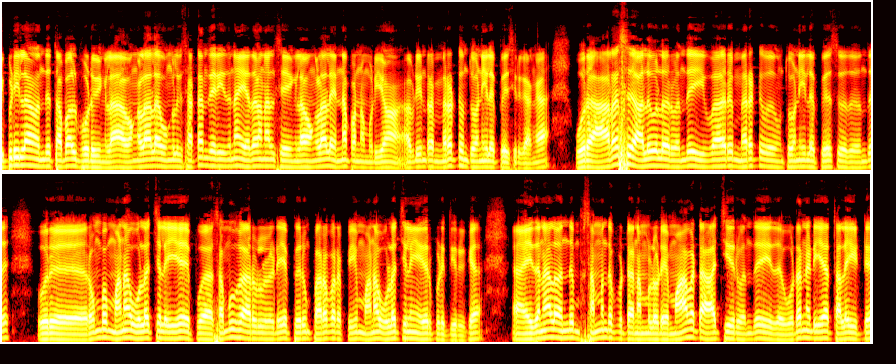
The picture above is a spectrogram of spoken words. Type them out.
இப்படிலாம் வந்து தபால் போடுவீங்களா? உங்களால் உங்களுக்கு சட்டம் தெரியுதுன்னா எதை வேணாலும் செய்வீங்களா? உங்களால் என்ன பண்ண முடியும்? அப்படின்ற மிரட்டும் தோணியில் பேசியிருக்காங்க. ஒரு அரசு அலுவலர் வந்து இவ்வாறு மிரட்டு தோணியில் பேசுவது வந்து ஒரு ரொம்ப மன உளைச்சலையே இப்போ சமூக அருளுடைய பெரும் பரபரப்பையும் மன உளைச்சலையும் ஏற்படுத்தியிருக்கு. இதனால் வந்து சம்மந்தப்பட்ட நம்மளுடைய மாவட்ட ஆட்சியர் வந்து இதை உடனடியாக தலையிட்டு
